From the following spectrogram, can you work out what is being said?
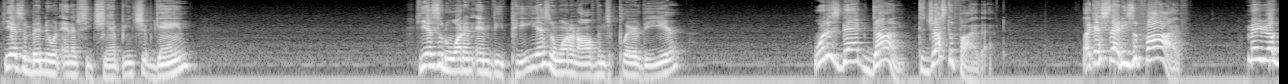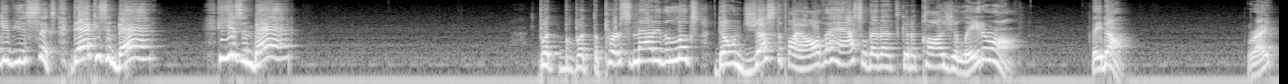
He hasn't been to an NFC Championship game. He hasn't won an MVP. He hasn't won an Offensive Player of the Year. What has Dak done to justify that? Like I said, he's a five. Maybe I'll give you a six. Dak isn't bad. He isn't bad. But, but, but the personality, the looks don't justify all the hassle that that's going to cause you later on. They don't. Right?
